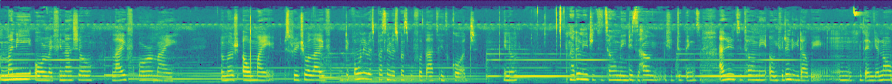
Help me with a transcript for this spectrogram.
money or my financial life or my emotion or my spiritual life. The only person responsible for that is God. You know, I don't need you to tell me this is how you should do things. I don't need to tell me, oh, if you don't do it that way, mm, then you're not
